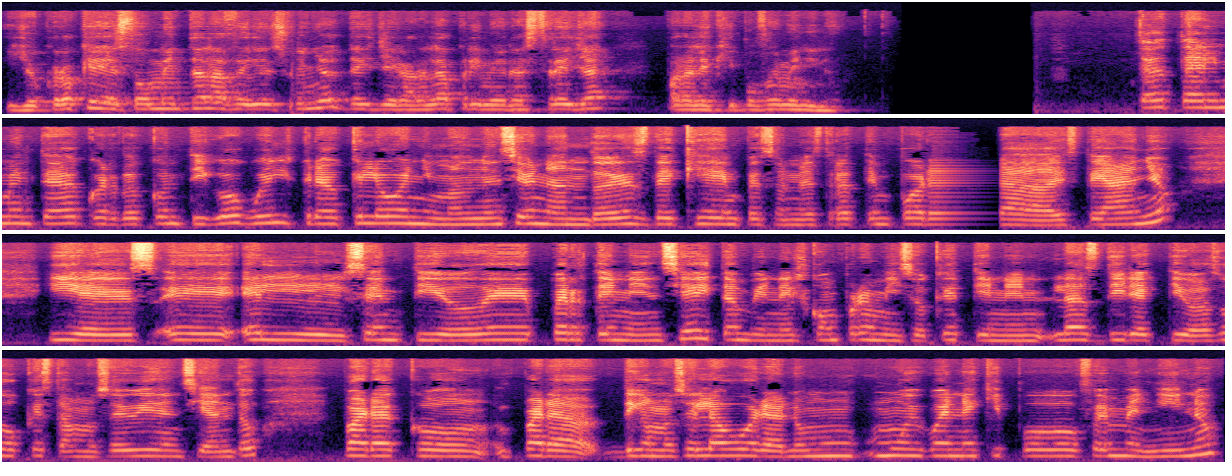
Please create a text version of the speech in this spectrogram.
y yo creo que esto aumenta la fe y el sueño de llegar a la primera estrella para el equipo femenino. Totalmente de acuerdo contigo, Will. Creo que lo venimos mencionando desde que empezó nuestra temporada este año y es eh, el sentido de pertenencia y también el compromiso que tienen las directivas o que estamos evidenciando para, con, para digamos, elaborar un muy buen equipo femenino.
